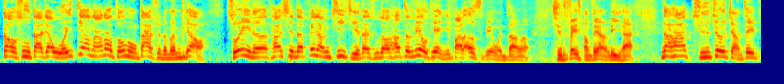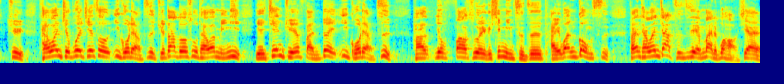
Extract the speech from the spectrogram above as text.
告诉大家，我一定要拿到总统大选的门票。所以呢，他现在非常积极的在出招。他这六天已经发了二十篇文章了，其实非常非常厉害。那他其实就是讲这句：台湾绝不会接受一国两制，绝大多数台湾民意也坚决反对一国两制。他又发出了一个新名词，这是台湾共识。反正台湾价值之前卖的不好，现在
